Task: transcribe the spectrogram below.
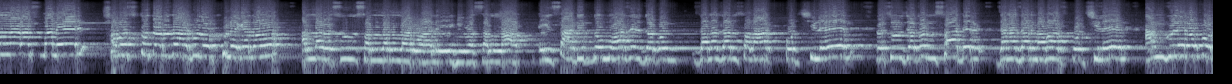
আল্লাহর আসমানের সমস্ত দরজাগুলো খুলে গেল। আল্লাহ সাল্লাল্লাহু আলাইহি ওয়াসাল্লাম এই সাদ ইবনে মুআজের যখন জানাজার সালাত পড়ছিলেন, রসুল যখন সাদের জানাজার নামাজ পড়ছিলেন, আঙ্গুলের ওপর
